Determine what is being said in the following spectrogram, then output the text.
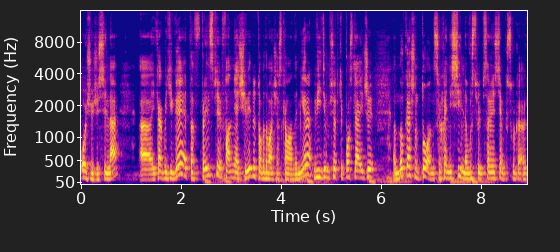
очень-очень сильна. А, и как бы EG это, в принципе, вполне очевидно топ-2 сейчас команда мира. Видимо, все-таки после IG. Но, конечно, то, насколько они сильно выступили по сравнению с тем, сколько,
